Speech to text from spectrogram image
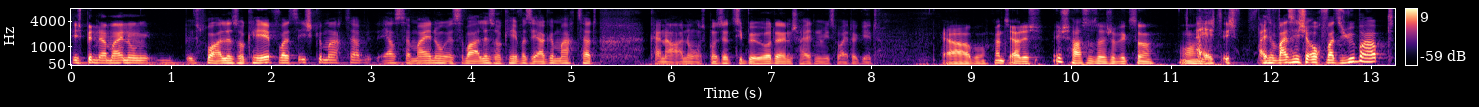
Ich bin der Meinung, es war alles okay, was ich gemacht habe. Er ist der Meinung, es war alles okay, was er gemacht hat. Keine Ahnung, es muss jetzt die Behörde entscheiden, wie es weitergeht. Ja, aber ganz ehrlich, ich hasse solche Wichser. Oh. Echt, ich, also was ich auch, was ich überhaupt,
